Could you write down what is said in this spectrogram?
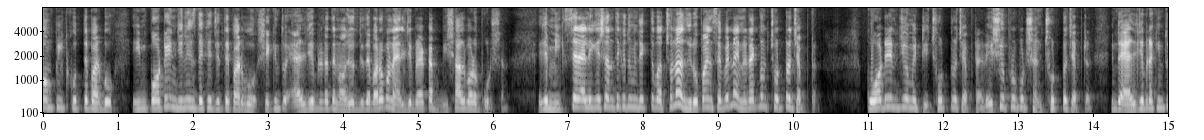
কমপ্লিট করতে পারব ইম্পর্টেন্ট জিনিস দেখে যেতে পারব, সে কিন্তু অ্যালজেব্রাটাতে নজর দিতে পারো, কারণ অ্যালজেব্রা একটা বিশাল বড় পোর্শান এই যে মিক্সের অ্যালিগেশন থেকে তুমি দেখতে পাচ্ছ না জিরো পয়েন্ট সেভেন নাইন এটা একদম ছোট্ট চ্যাপ্টার কোঅর্ডিনেট জিওমেট্রি ছোট্ট চ্যাপ্টার রেশিও প্রপোর্শন ছোট্ট চ্যাপ্টার কিন্তু অ্যালজেব্রা কিন্তু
